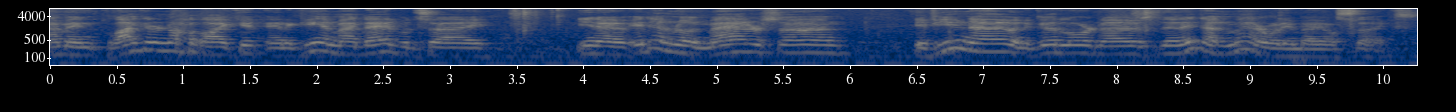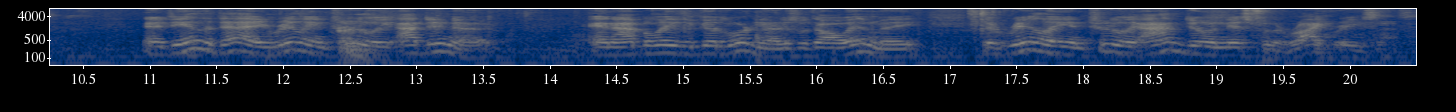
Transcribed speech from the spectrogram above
I mean, like it or not like it, and again, my dad would say, you know, it doesn't really matter, son. If you know and the good Lord knows, then it doesn't matter what anybody else thinks. And at the end of the day, really and truly, I do know. And I believe the good Lord knows with all in me that really and truly I'm doing this for the right reasons.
